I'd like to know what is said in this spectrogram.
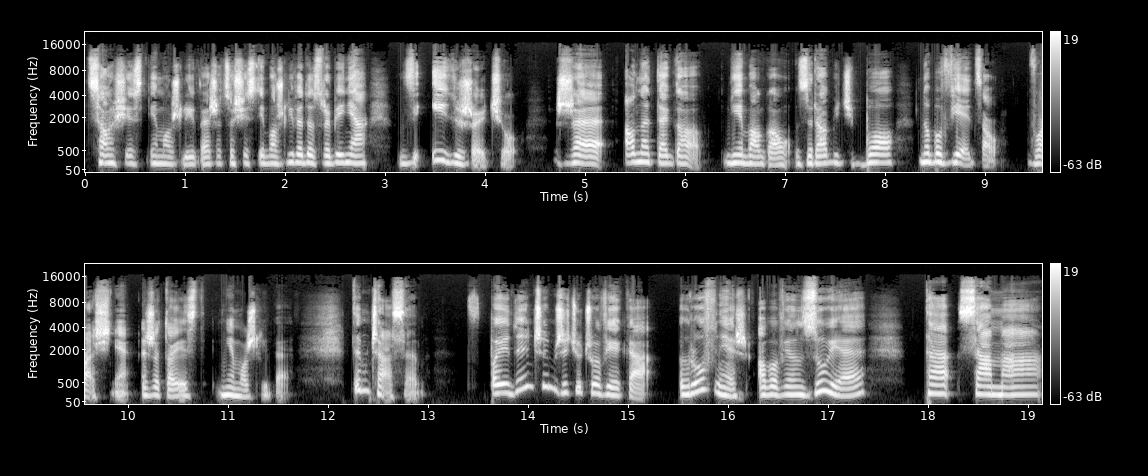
coś jest niemożliwe, że coś jest niemożliwe do zrobienia w ich życiu, że one tego nie mogą zrobić, bo, no bo wiedzą właśnie, że to jest niemożliwe. Tymczasem w pojedynczym życiu człowieka również obowiązuje ta sama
